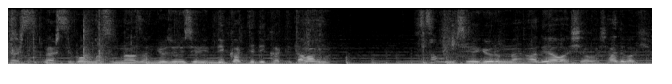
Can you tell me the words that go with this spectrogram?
Terslik merslik olmasın Nazan. Gözünü seveyim. Dikkatli dikkatli tamam mı? Tamam. Kimseye görünme. Hadi yavaş yavaş. Hadi bakayım.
